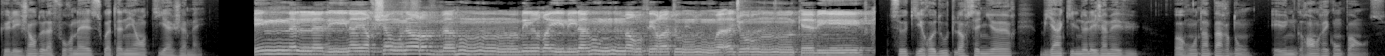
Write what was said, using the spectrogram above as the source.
que les gens de la fournaise soient anéantis à jamais. إن الذين يخشون ربهم بالغيب لهم مغفرة وأجر كبير Ceux qui redoutent leur Seigneur, bien qu'ils ne l'aient jamais vu, auront un pardon et une grande récompense.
